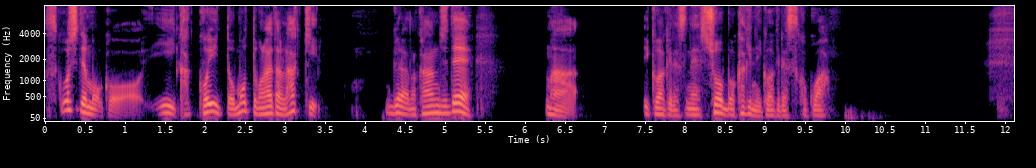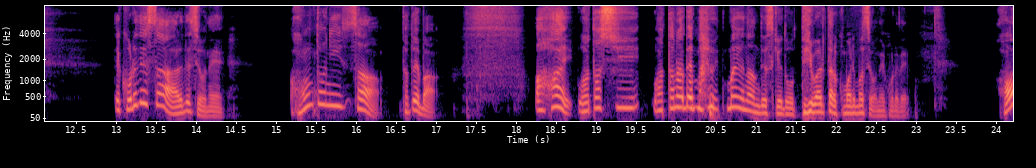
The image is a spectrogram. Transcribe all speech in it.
少しでもこう、いい、かっこいいと思ってもらえたらラッキーぐらいの感じで、まあ、行くわけですね。勝負をかけに行くわけです、ここは。で、これでさ、あれですよね。本当にさ、例えば、あ、はい、私、渡辺真由なんですけどって言われたら困りますよね、これで。本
